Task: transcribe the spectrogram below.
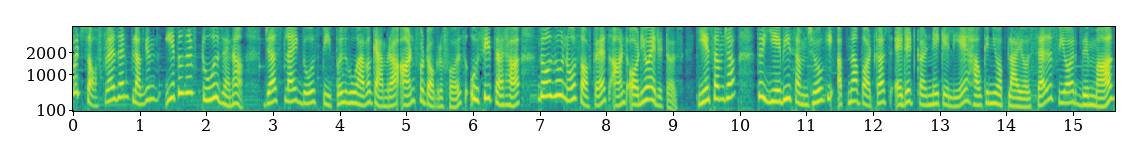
but software and plugins ये तो सिर्फ़ टूल्स है ना। Just like those people who have a camera aren't photographers उसी तरह those who know software aren't audio editors ये समझा? तो ये भी समझो कि अपना पॉडकास्ट एडिट करने के लिए how can you apply yourself your दिमाग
